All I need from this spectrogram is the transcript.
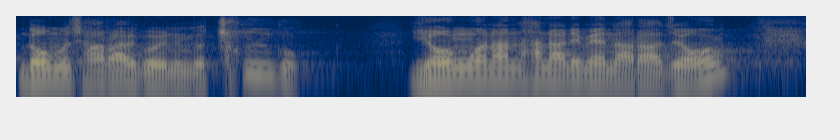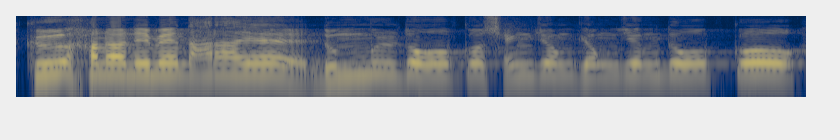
너무 잘 알고 있는 거 천국. 영원한 하나님의 나라죠. 그 하나님의 나라에 눈물도 없고 생존 경쟁도 없고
